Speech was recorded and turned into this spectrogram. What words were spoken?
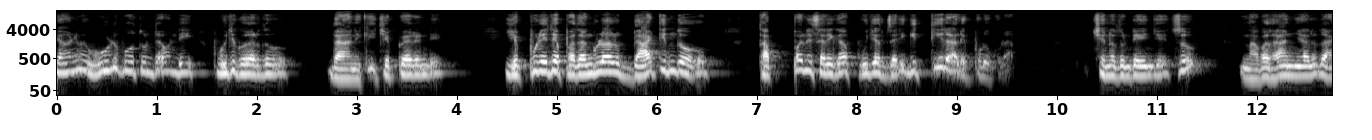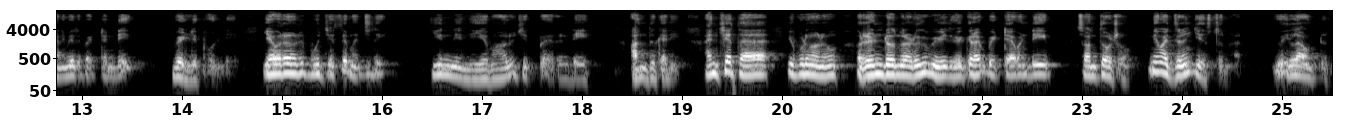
ఏమంటే ఊళ్ళు పోతుంటామండి? పూజ కుదరదు. దానికి చెప్పారండి. ఎప్పుడైతే పదంగుళాలు దాటిందో తప్పనిసరిగా పూజ జరిగి తీరాలి ఎప్పుడు కూడా. చిన్నదుంటే ఏం చేయొచ్చు? నవధాన్యాలు దాని మీద పెట్టండి. వెళ్ళిపోండి. ఎవరెవరు పూజ చేస్తే మంచిది. ఇన్ని నియమాలు చెప్పారండి. అందుకని అంచేత ఇప్పుడు మనం రెండు వందల అడుగు వీధి విగ్రహం పెట్టామండి. సంతోషం. నిమజ్జనం చేస్తున్నారు. ఇలా ఉంటుంది.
